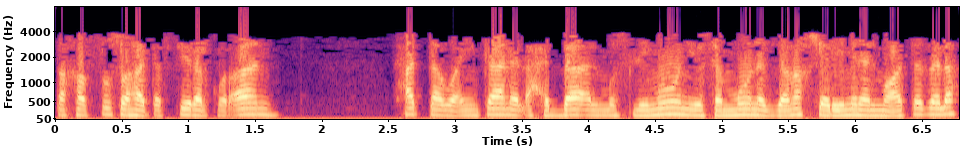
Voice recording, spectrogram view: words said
تخصصها تفسير القرآن حتى وإن كان الأحباء المسلمون يسمون الزمخشري من المعتزلة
